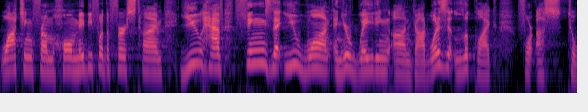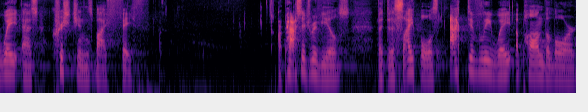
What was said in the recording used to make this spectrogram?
watching from home, maybe for the first time, you have things that you want and you're waiting on God. What does it look like for us to wait as Christians by faith? Our passage reveals that disciples actively wait upon the Lord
